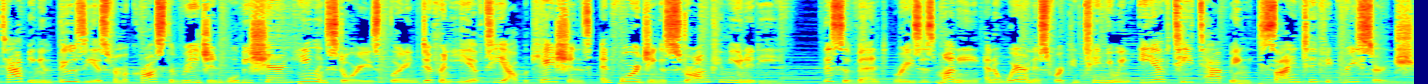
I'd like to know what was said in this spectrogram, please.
Tapping enthusiasts from across the region will be sharing healing stories, learning different EFT applications, and forging a strong community. This event raises money and awareness for continuing EFT tapping scientific research.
